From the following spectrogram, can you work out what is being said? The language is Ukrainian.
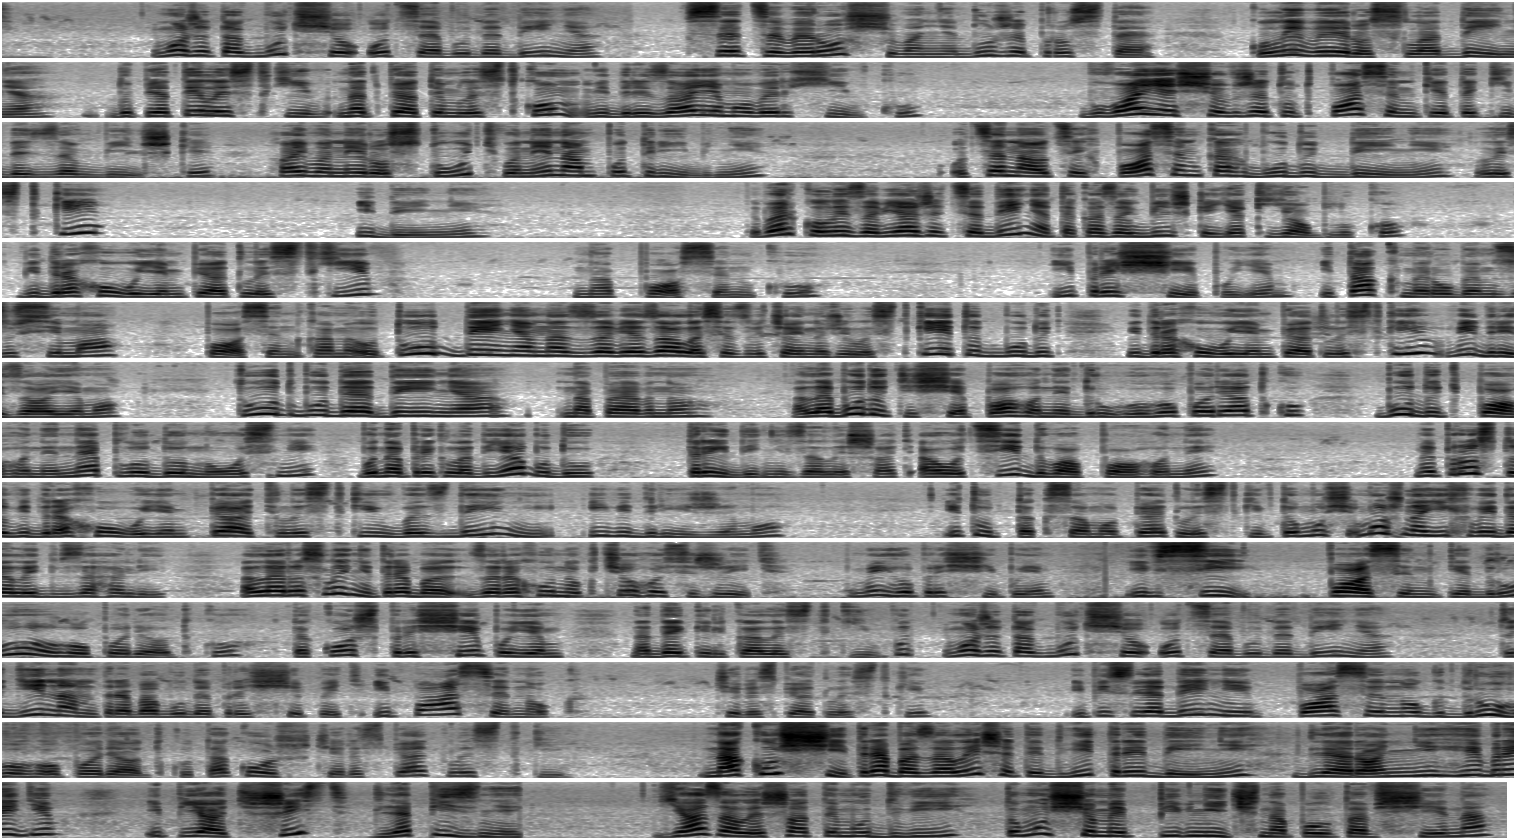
І може так бути, що оце буде диня. Все це вирощування дуже просте. Коли виросла диня до п'яти листків, над п'ятим листком відрізаємо верхівку. Буває, що вже тут пасинки такі десь завбільшки. Хай вони ростуть, вони нам потрібні. Оце на оцих пасинках будуть дині, листки і дині. Тепер, коли зав'яжеться диня, така завбільшки, як яблуко, відраховуємо 5 листків на пасинку і прищипуємо. І так ми робимо з усіма пасинками. Отут диня в нас зав'язалася, звичайно ж, і листки тут будуть. Відраховуємо 5 листків, відрізаємо. Тут буде диня, напевно. Але будуть іще пагони другого порядку, будуть пагони неплодоносні, бо, наприклад, я буду три дині залишати, а оці два пагони ми просто відраховуємо 5 листків без дині і відріжемо. І тут так само 5 листків, тому що можна їх видалити взагалі. Але рослині треба за рахунок чогось жити. Ми його прищіпуємо. І всі пасинки другого порядку також прищипуємо на декілька листків. Може так бути, що оце буде диня. Тоді нам треба буде прищепити і пасинок через 5 листків. І після дині пасинок другого порядку, також через 5 листків. На кущі треба залишити 2-3 дині для ранніх гібридів і 5-6 для пізніх. Я залишатиму дві, тому що ми північна Полтавщина,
